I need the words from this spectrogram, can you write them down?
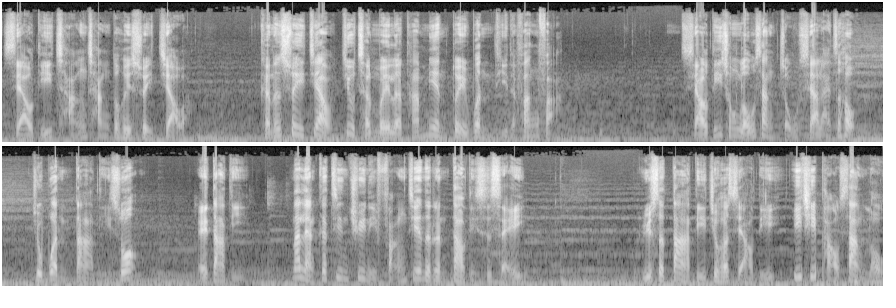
小迪常常都会睡觉啊，可能睡觉就成为了他面对问题的方法。小迪从楼上走下来之后，就问大迪说：“哎，大迪，那两个进去你房间的人到底是谁？”于是大迪就和小迪一起跑上楼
